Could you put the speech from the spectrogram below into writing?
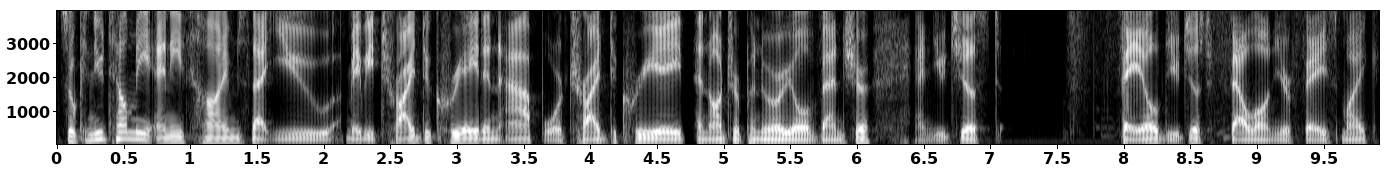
So, can you tell me any times that you maybe tried to create an app or tried to create an entrepreneurial venture and you just failed? You just fell on your face, Mike?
